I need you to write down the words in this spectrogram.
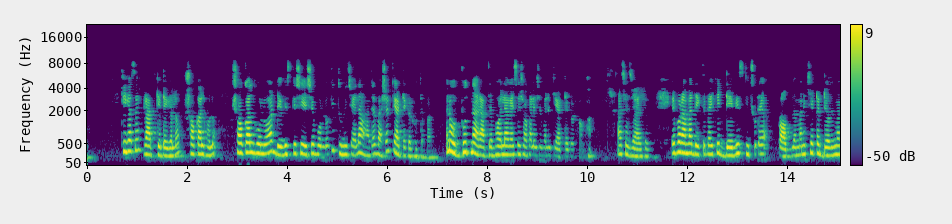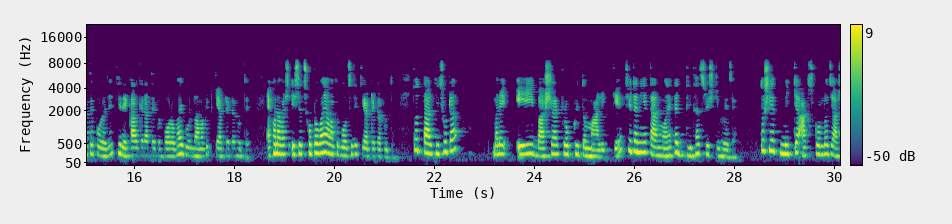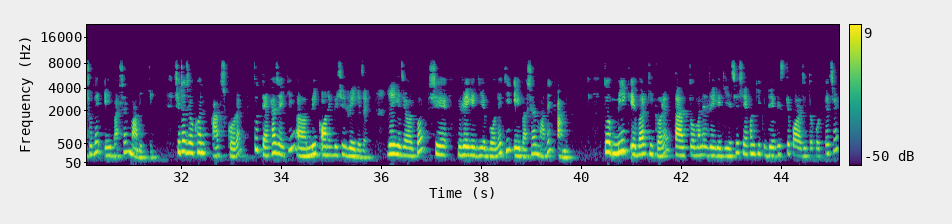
ঠিক আছে? রাত কেটে গেল, সকাল হলো। সকাল হলো আর ডেভিসকে সে এসে বলল কি, তুমি চাইলে আমাদের বাসার কেয়ারটেকার হতে পারো। মানে অদ্ভুত না রাত্রে ভয় লাগাইছে, সকালে এসে বলে কেয়ারটেকার হবা। আচ্ছা যাই হোক। এরপর আমরা দেখতে পাই কি, ডেভিস কিছুটা প্রবলেম মানে কি একটা ডেলিমাতে পড়ে যায়। কি রে, কালকে রাতে তো বড় ভাই বলল আমাকে কেয়ারটেকার হতে। এখন আবার এসে ছোট ভাই আমাকে বলছে যে কেয়ারটেকার হতে। তো তার কিছুটা মানে এই বাসার প্রকৃত মালিককে, সেটা নিয়ে তার মনে একটা দ্বিধা সৃষ্টি হয়ে যায়। তো সে মিককে আক্স করল যে আসলে এই বাসার মালিককে সেটা যখন আক্স করে, তো দেখা যায় কি মিক অনেক বেশি রেগে যায়। রেগে যাওয়ার পর সে রেগে গিয়ে বলে কি, এই বাসার মালিক আমি। তো মিক এবার কি করে, তার তো মানে রেগে গিয়েছে, সে এখন কি ডেভিসকে পরাজিত করতে চায়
